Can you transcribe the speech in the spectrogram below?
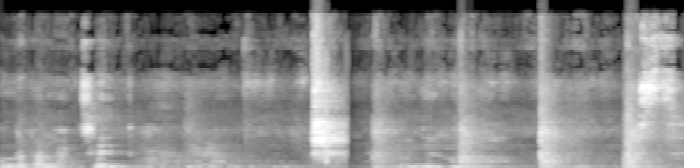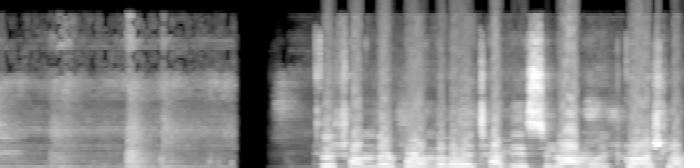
অন্ধকার লাগছে দেখো। তো সন্ধ্যার পর দাদাভাই ছাদে এসেছিল, আমিও একটু আসলাম।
